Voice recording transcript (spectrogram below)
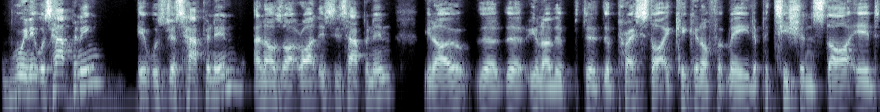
when it was happening, it was just happening, and I was like, right, this is happening. You know, the the you know the the, the press started kicking off at me. The petition started.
